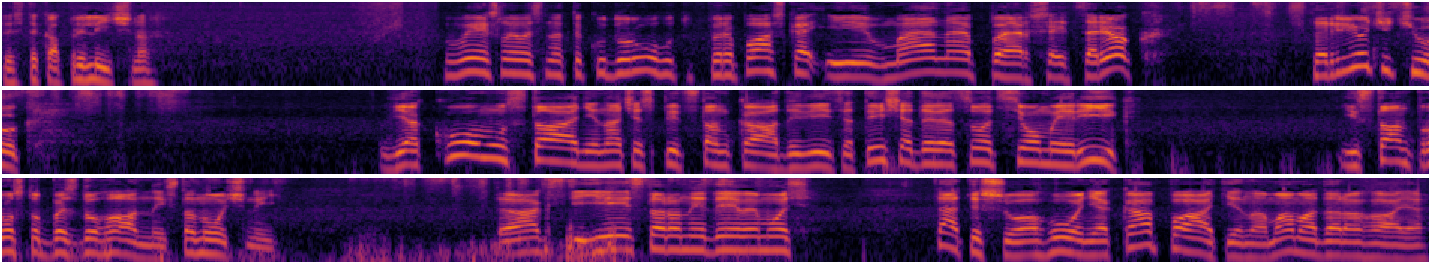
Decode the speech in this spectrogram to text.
Тобто така прилічна. Вийшли ось на таку дорогу, тут перепашка, і в мене перший царьок. Царьочечок. В якому стані, наче з-під станка, дивіться, 1907 рік. І стан просто бездоганний, станочний. Так, з тієї сторони дивимось. Та ти що, огонь, яка патіна, мама дорогая.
